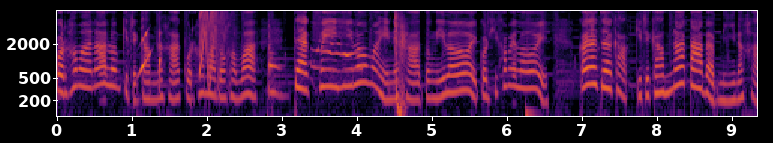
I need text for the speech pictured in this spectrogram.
กดเข้ามาหน้ารวมกิจกรรมนะคะ กดเข้ามาตรงคำว่าแจกฟรีฮีโร่ใหม่นะคะ ตรงนี้เลยกดคลิกเข้าไปเลย ก็จะเจอกับกิจกรรมหน้าตาแบบนี้นะคะ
